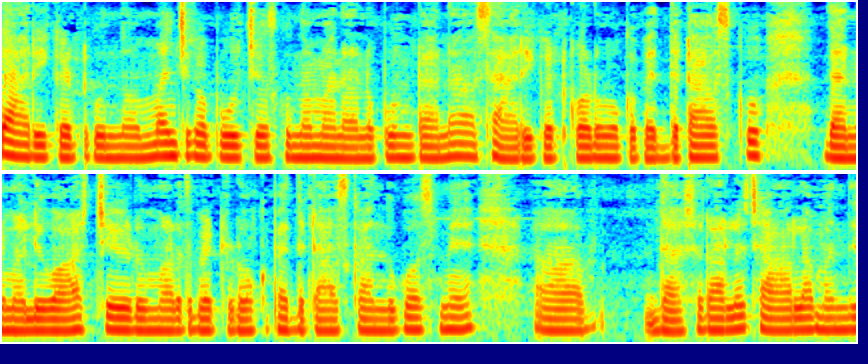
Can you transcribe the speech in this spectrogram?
శారీ కట్టుకుందాం మంచిగా పూజ చేసుకుందాం అని అనుకుంటాను. ఆ శారీ కట్టుకోవడం ఒక పెద్ద టాస్క్. దాన్ని మళ్ళీ వాష్ చేయడం మడత పెట్టడం ఒక పెద్ద టాస్క్. అందుకోసమే దసరాలో చాలామంది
